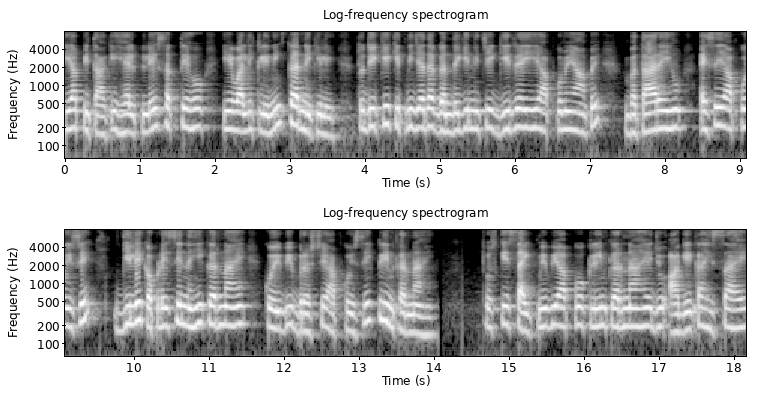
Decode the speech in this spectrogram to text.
या पिता की हेल्प ले सकते हो ये वाली क्लीनिंग करने के लिए। तो देखिए कितनी ज़्यादा गंदगी नीचे गिर रही है आपको मैं यहाँ पे बता रही हूँ। ऐसे ही आपको इसे गीले कपड़े से नहीं करना है, कोई भी ब्रश से आपको इसे क्लीन करना है। तो उसके साइड में भी आपको क्लीन करना है, जो आगे का हिस्सा है,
